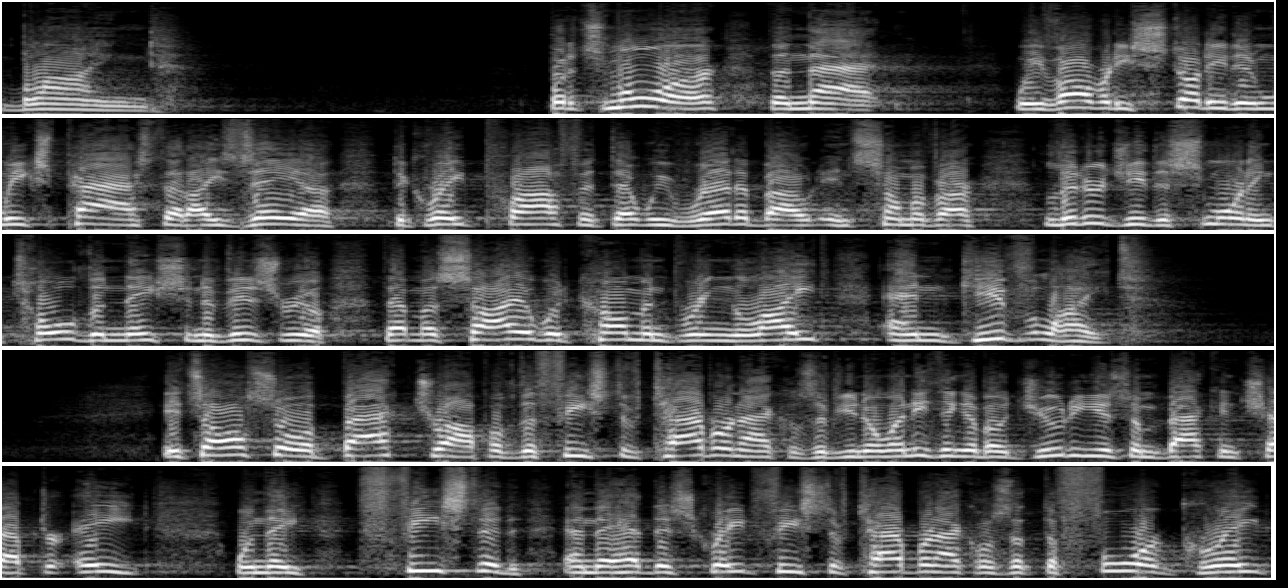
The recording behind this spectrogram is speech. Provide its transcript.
blind. But it's more than that. We've already studied in weeks past that Isaiah, the great prophet that we read about in some of our liturgy this morning, told the nation of Israel that Messiah would come and bring light and give light. It's also a backdrop of the Feast of Tabernacles. If you know anything about Judaism back in chapter 8, when they feasted and they had this great Feast of Tabernacles, that the four great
